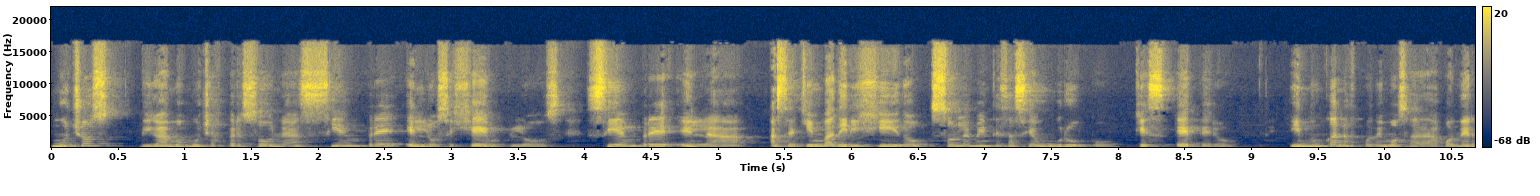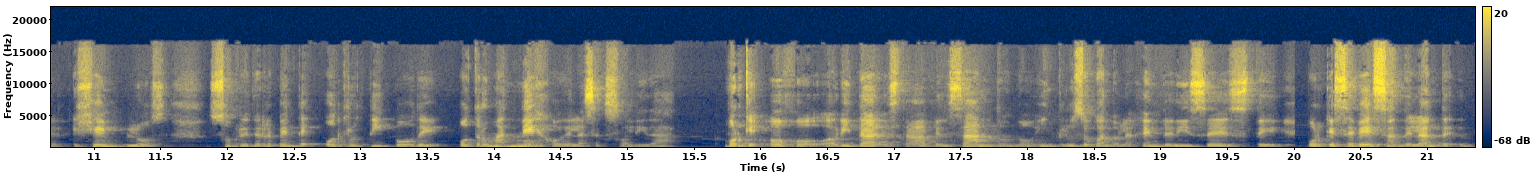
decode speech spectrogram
Muchos, digamos, muchas personas siempre en los ejemplos, siempre en la hacia quién va dirigido, solamente es hacia un grupo, que es hetero y nunca nos podemos poner ejemplos sobre de repente otro tipo de, otro manejo de la sexualidad. Porque, ojo, ahorita estaba pensando, ¿no? Incluso cuando la gente dice, este, ¿por qué se besan? Delante,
